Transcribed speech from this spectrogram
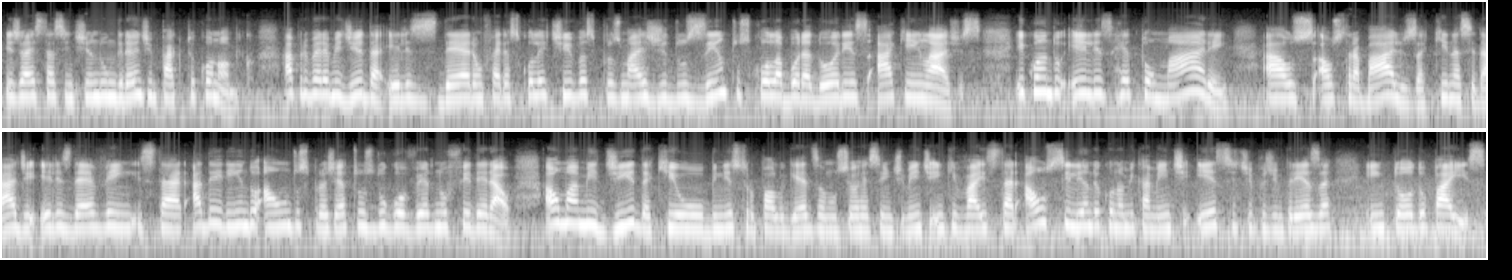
e já está sentindo um grande impacto econômico. A primeira medida, eles deram férias coletivas para os mais de 200 colaboradores aqui em Lages. E quando eles retomarem aos, aos trabalhos aqui na cidade, eles devem estar aderindo a um dos projetos do do governo federal. Há uma medida que o ministro Paulo Guedes anunciou recentemente em que vai estar auxiliando economicamente esse tipo de empresa em todo o país.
